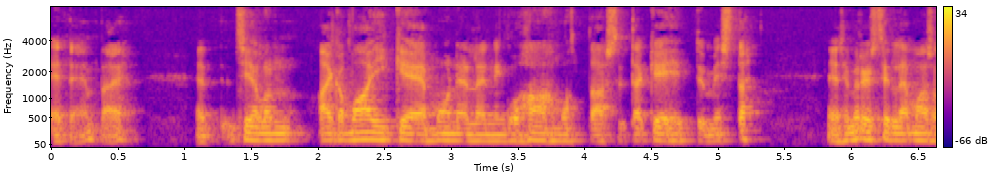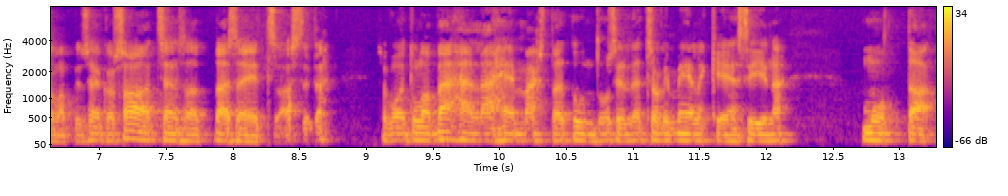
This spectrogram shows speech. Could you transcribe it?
eteenpäin. Et siellä on aika vaikea monelle niin kuin hahmottaa sitä kehittymistä. Esimerkiksi silleen masalapin, kun saat sen, saat, tai sä et saa sitä. Se voi tulla vähän lähemmäksi tai tuntuu siltä, että se oli melkein siinä, mutta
